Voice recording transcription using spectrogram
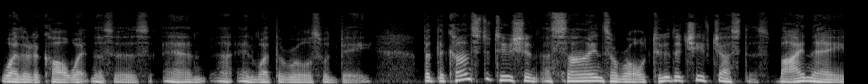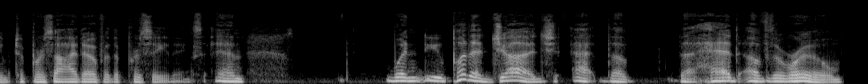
whether to call witnesses and, uh, and what the rules would be. But the Constitution assigns a role to the Chief Justice by name to preside over the proceedings. And when you put a judge at the the head of the room,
